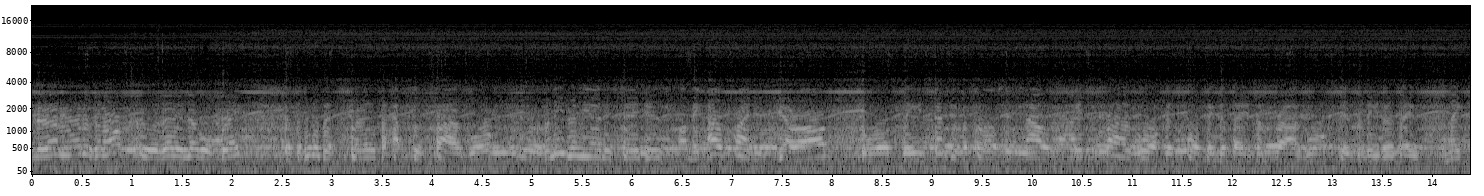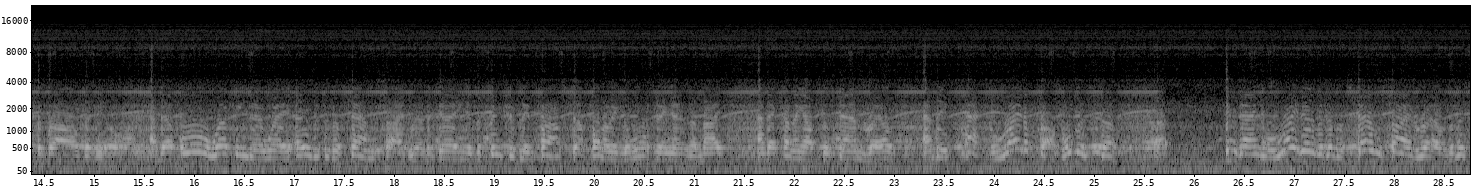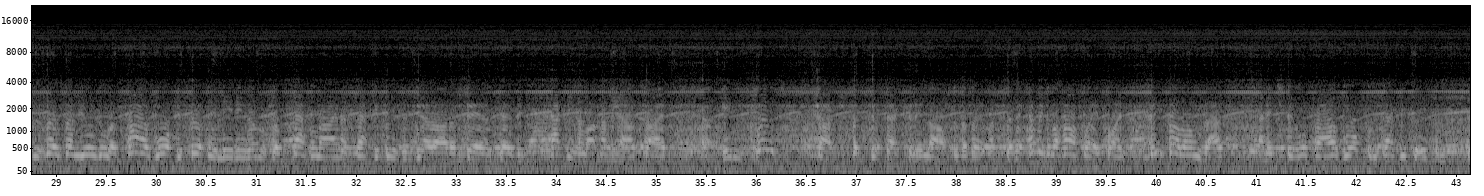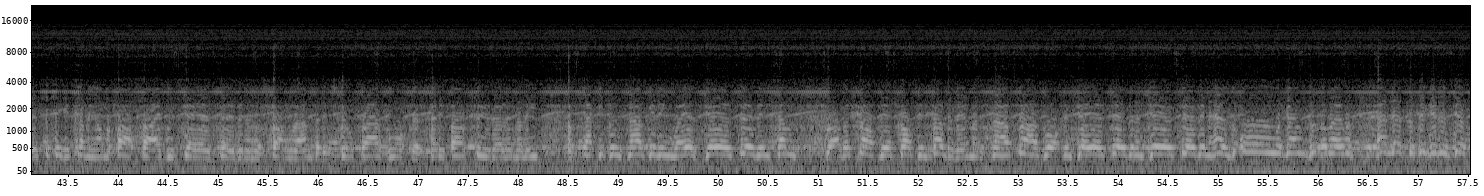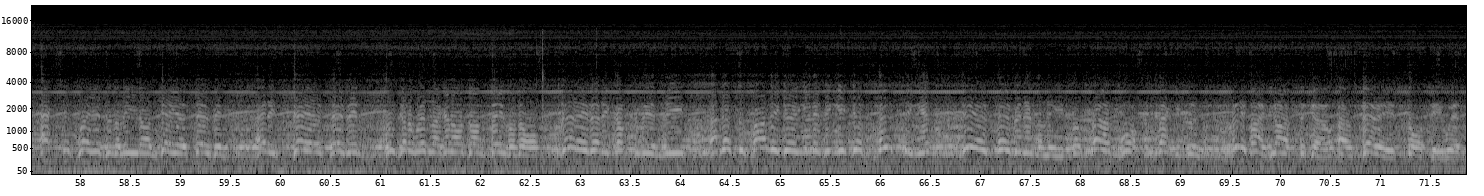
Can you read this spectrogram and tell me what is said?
taken their own orders and off to a very level break. Just a little bit slow, perhaps with Prior's Walk. The leader in the early stages. On the outside is Gerard towards the centre of the course. Now it's Prior's Walk that's forcing the pace and Prior's Walk is the leader as they make the brow of the hill. And they're all working their way over to the stand side where the going is appreciably faster following the watering overnight and they're coming up the stand rails and they pack right across, almost uh, uh, angle right over to the stand side rails. And this is most unusual. Walk is certainly leading them from Cataline and Tacticus and Gerard and J.O. Tobin packing along on the outside uh, in close touch, but just actually last at the moment. So they're coming to the halfway point. three furlongs out, and it's still Prior's Walk from Tacticus. And there's the figure coming on the far side with J.O. Tobin in a strong run, but it's still Prior's Walk. There's very fast two-year-old in the lead. From Tacticus now giving way as J.O. Tobin comes rather sharply across in front of him, and it's now Prior's Walk and J.O. Tobin, and J.O. Tobin has all the guns at the moment, and that's comfortably in lead, and that's hardly doing anything. He's just posting in. J.O. Tobin in the lead from Crown's Walk and practically 25 yards to go. A very saucy win.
